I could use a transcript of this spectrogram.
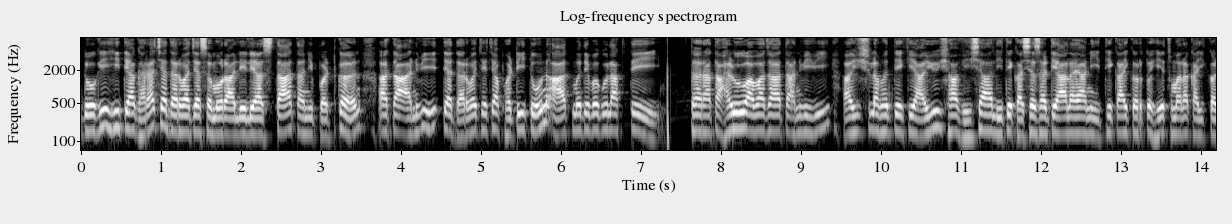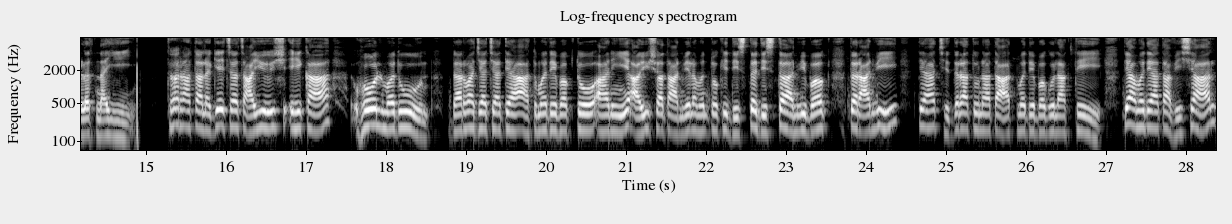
दोघेही त्या घराच्या दरवाजासमोर आलेले असतात आणि पटकन आता अन्वी त्या दरवाजाच्या फटीतून आतमध्ये बघू लागते. तर आता हळू आवाजात अन्वी आयुषला म्हणते की आयुष हा विशाल इथे कशासाठी आलाय आणि इथे काय करतो हेच मला काही कळत नाही. तर आता लगेचच आयुष एका होलमधून दरवाजाच्या त्या आतमध्ये बघतो आणि आयुष आता अन्वीला म्हणतो की दिसतं दिसतं अन्वी बघ. तर अन्वी त्या छिद्रातून आता आतमध्ये बघू लागते. त्यामध्ये आता विशाल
